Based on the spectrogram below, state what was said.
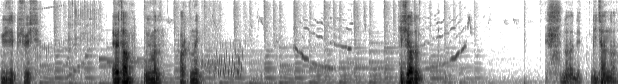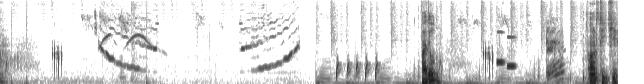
175. Evet abi uyumadın. Farkındayım. Keşke adım. Şunu hadi. Bir tane daha. Hadi oğlum. Artı 2.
